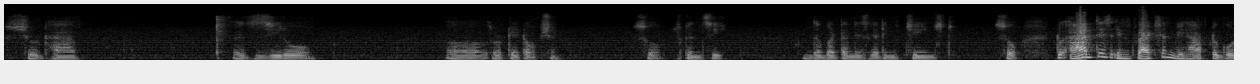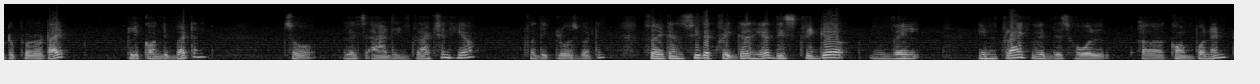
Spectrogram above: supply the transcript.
should have a zero uh, rotate option. So you can see the button is getting changed. So to add this interaction we have to go to prototype click on the button. So let's add the interaction here for the close button. So you can see the trigger here. This trigger will interact with this whole uh, component.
